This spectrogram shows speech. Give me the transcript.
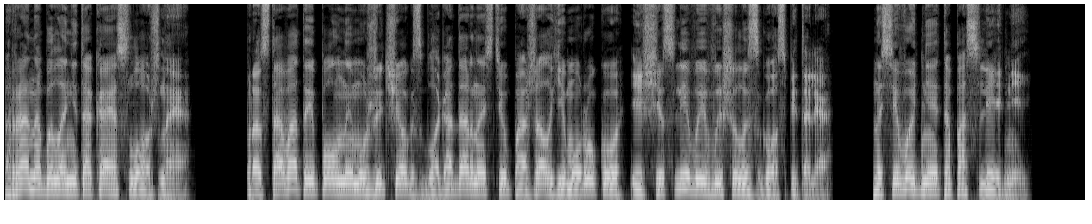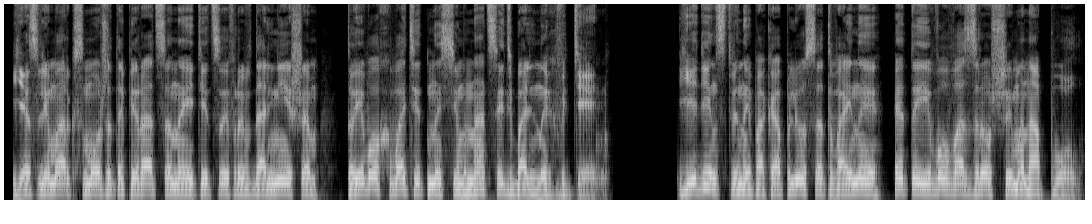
Рана была не такая сложная. Простоватый полный мужичок с благодарностью пожал ему руку и счастливый вышел из госпиталя. На сегодня это последний. Если Марк сможет опираться на эти цифры в дальнейшем, то его хватит на 17 больных в день. Единственный пока плюс от войны — это его возросший монопол.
